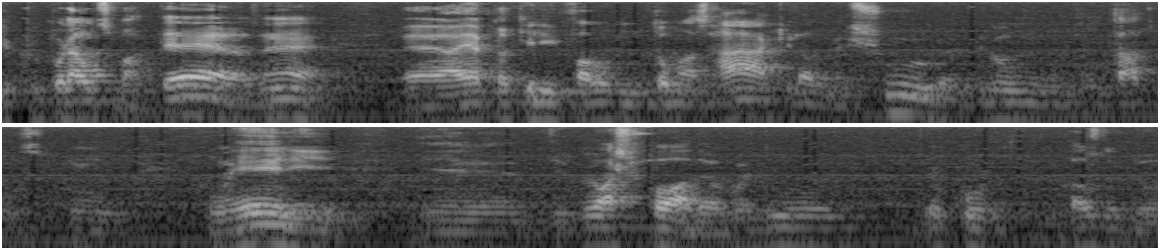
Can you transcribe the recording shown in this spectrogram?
de procurar outros bateras, né? É, a época que ele falou com o Thomas Hack lá do Mexuga, teve um contato com, com ele. é, eu acho foda, o Edu, eu curto, por causa do Edu.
